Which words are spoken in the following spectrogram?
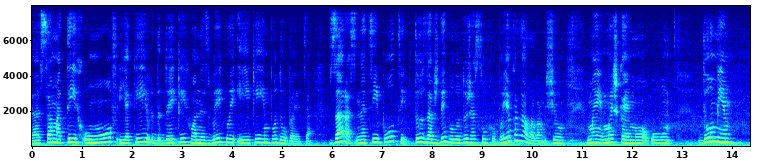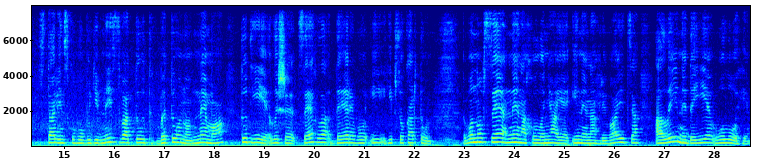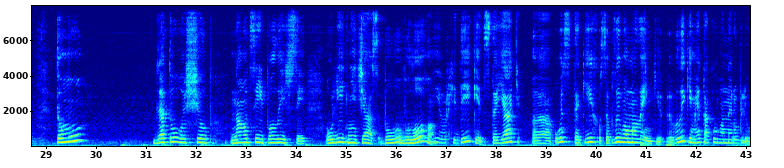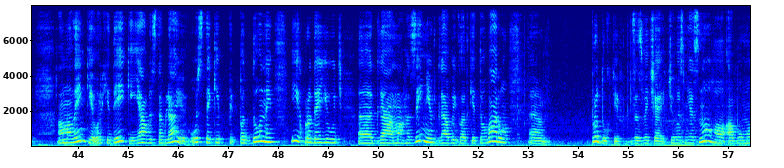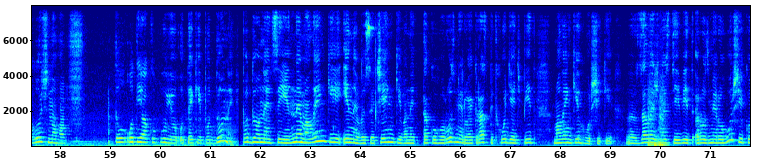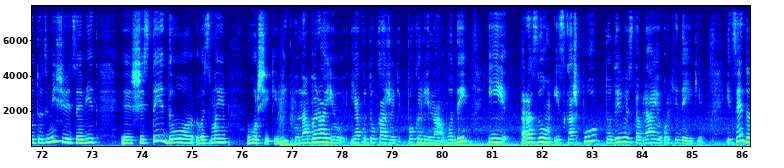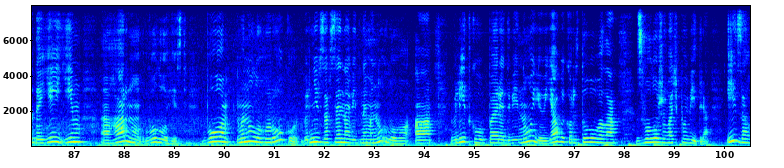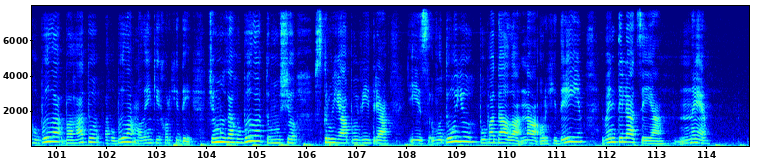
е, саме тих умов, які, до яких вони звикли і які їм подобаються. Зараз на цій полці тут завжди було дуже сухо, бо я казала вам, що ми мешкаємо у домі сталінського будівництва, тут бетону нема, тут є лише цегла, дерево і гіпсокартон. Воно все не нахолоняє і не нагрівається, але й не дає вологи. Тому для того, щоб на оцій поличці у літній час було волого, і орхідейки стоять е, ось таких, особливо маленькі. Великим я такого не роблю. А маленькі орхідейки я виставляю ось такі поддони, їх продають е, для магазинів, для викладки товару. е, Продуктів зазвичай чогось м'ясного або молочного. То от я купую отакі поддони. Поддони ці не маленькі і не височенькі. Вони такого розміру якраз підходять під маленькі горщики. В залежності від розміру горщику тут вміщується від 6 до 8 горщиків. Влітку набираю, як ото кажуть, по коліна води і разом із кашпо туди виставляю орхідейки. І це додає їм е, гарну вологість. Бо минулого року, верніш за все, навіть не минулого, а влітку перед війною я використовувала зволожувач повітря і загубила багато, загубила маленьких орхідей. Чому загубила? Тому що струя повітря із водою попадала на орхідеї, вентиляція не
